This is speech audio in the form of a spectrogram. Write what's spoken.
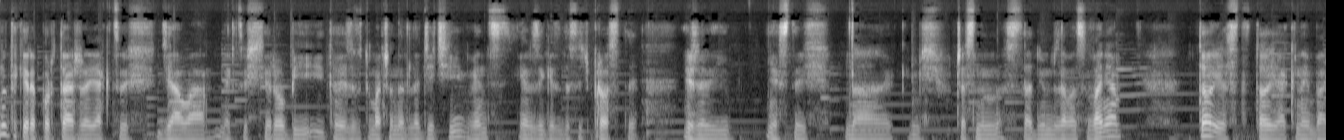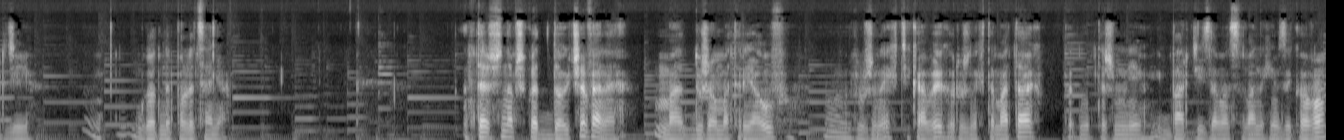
no, takie reportaże, jak coś działa, jak coś się robi i to jest wytłumaczone dla dzieci, więc język jest dosyć prosty. Jeżeli jesteś na jakimś wczesnym stadium zaawansowania, to jest to jak najbardziej godne polecenia. Też na przykład Deutsche Welle ma dużo materiałów różnych, ciekawych, różnych tematach, pewnie też mniej i bardziej zaawansowanych językowo.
